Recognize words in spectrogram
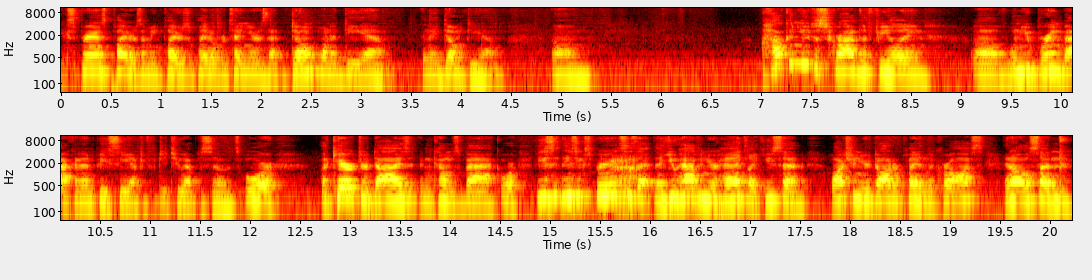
experienced players. I mean, players who played over ten years that don't want to DM and they don't DM. Um, how can you describe the feeling of when you bring back an NPC after 52 episodes, or a character dies and comes back, or these these experiences that, that you have in your head, like you said, watching your daughter playing lacrosse, and all of a sudden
